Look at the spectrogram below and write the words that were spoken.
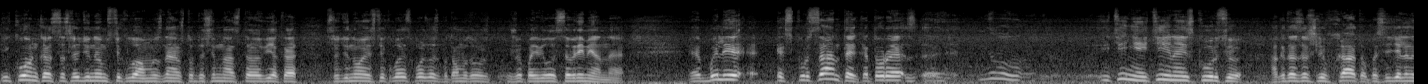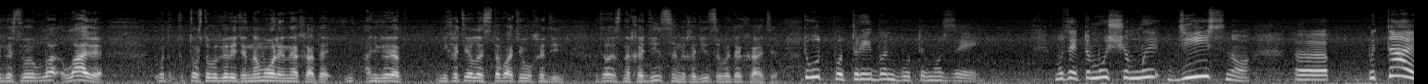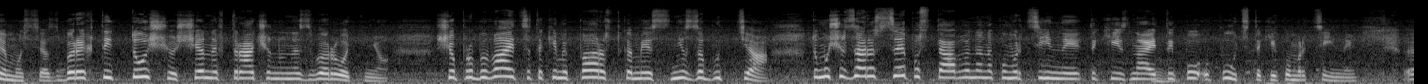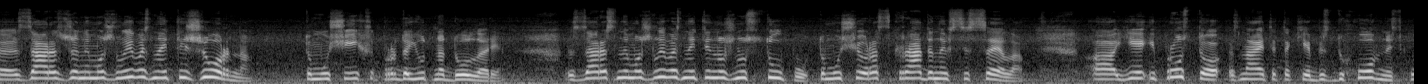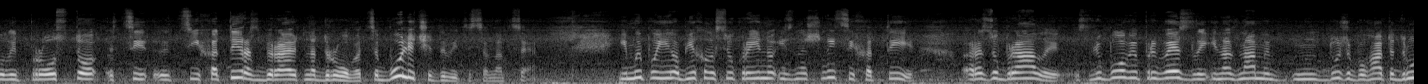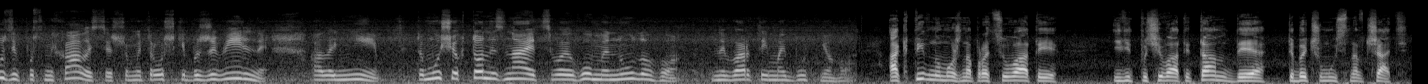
иконка со слюдяным стеклом. Мы знаем, что до 17 века слюдяное стекло использовалось, потом это уже- уже появилось современное. Э, Были экскурсанты, которые, э, ну, идти не идти на экскурсию, а когда зашли в хату, посидели на гостевой ла- лаве, вот то, что вы говорите, намоленная хата, они говорят, не хотелось вставать и уходить. Хотелось находиться и находиться в этой хате. Тут потрібен бути музей. Музей, тому що ми дійсно е, питаємося зберегти те, що ще не втрачено незворотньо, що пробивається такими паростками з незабуття. Тому що зараз все поставлено на комерційний такий, знаєте, путь такий комерційний. Е, Зараз вже неможливо знайти жорна, тому що їх продають на доларі. Зараз неможливо знайти нужну ступу, тому що розкрадені всі села. Є і просто, знаєте, таке бездуховність, коли просто ці, ці хати розбирають на дрова. Це боляче дивитися на це. І ми об'їхали всю Україну і знайшли ці хати, розібрали, з любов'ю привезли, і над нами дуже багато друзів посміхалися, що ми трошки божевільні, але ні. Тому що хто не знає свого минулого, не вартий майбутнього. Активно можна працювати і відпочивати там, де тебе чомусь навчать.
